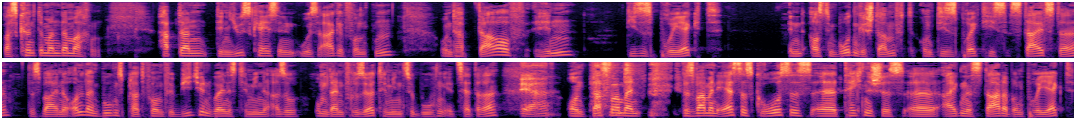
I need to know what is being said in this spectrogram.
was könnte man da machen? Habe dann den Use Case in den USA gefunden und habe daraufhin dieses Projekt in, aus dem Boden gestampft und dieses Projekt hieß Stylester. Das war eine Online-Buchungsplattform für Beauty- und Wellness-Termine, also um deinen Friseurtermin zu buchen etc. Ja. Und das war mein, das war mein erstes großes äh, technisches äh, eigenes Startup und Projekt,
